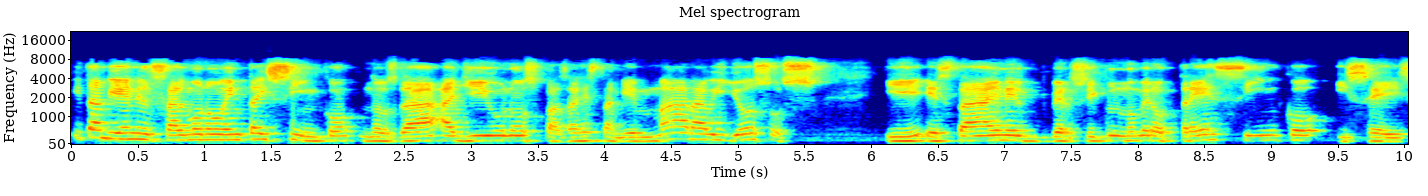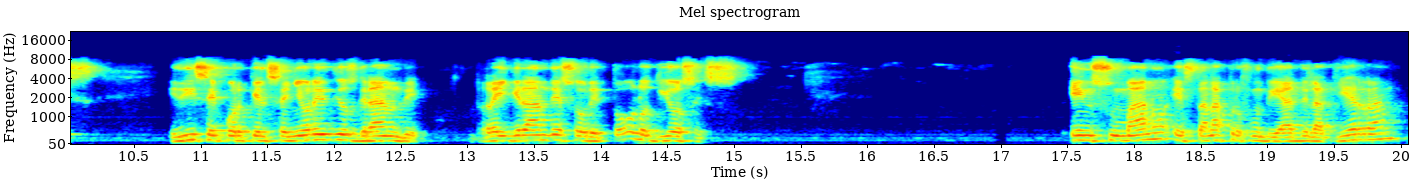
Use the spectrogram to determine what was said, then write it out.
Y también el Salmo 95 nos da allí unos pasajes también maravillosos. Y está en el versículo número 3, 5 y 6. Y dice, porque el Señor es Dios grande, Rey grande sobre todos los dioses en su mano están las profundidades de la tierra.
